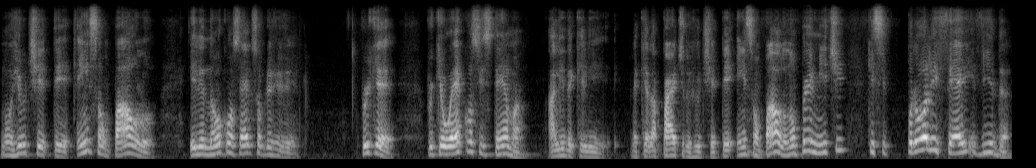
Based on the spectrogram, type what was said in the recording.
no rio Tietê em São Paulo, ele não consegue sobreviver. Por quê? Porque o ecossistema ali daquele, daquela parte do rio Tietê em São Paulo não permite que se prolifere vida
